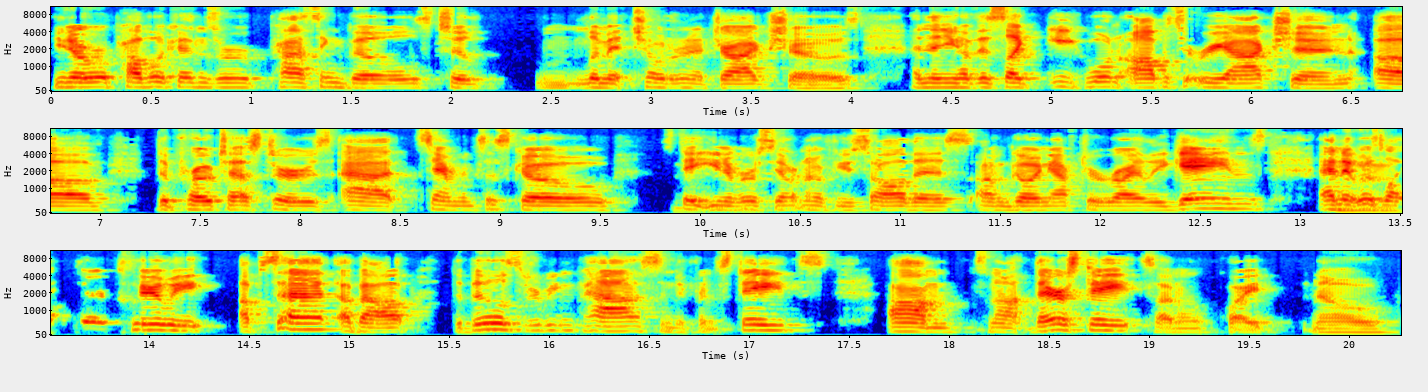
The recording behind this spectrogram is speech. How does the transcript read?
you know republicans are passing bills to limit children at drag shows and then you have this like equal and opposite reaction of the protesters at san francisco state mm-hmm. university i don't know if you saw this i'm um, going after riley gaines and mm-hmm. it was mm-hmm. like they're clearly upset about the bills that are being passed in different states um it's not their states i don't quite know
